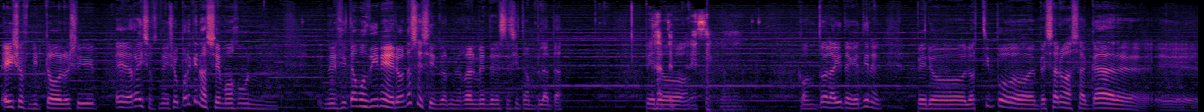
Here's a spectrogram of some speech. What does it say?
Age of Mythology, eh, Rise of Nation. ¿Por qué no hacemos un... Necesitamos dinero? No sé si realmente necesitan plata. ¿Te Pero con toda la guita que tienen. Pero los tipos empezaron a sacar eh,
